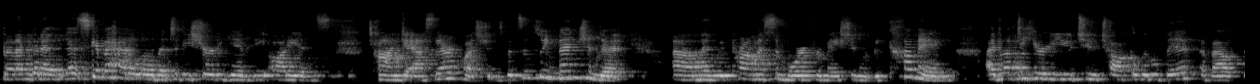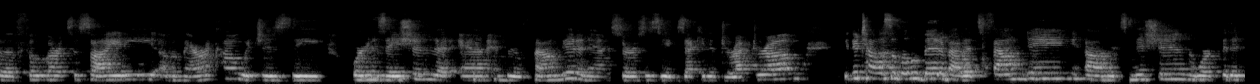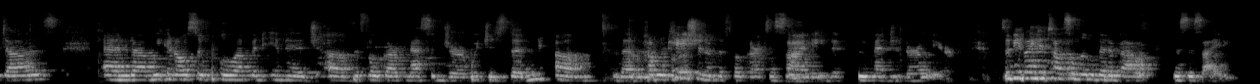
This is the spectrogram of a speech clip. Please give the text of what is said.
but I'm gonna uh, skip ahead a little bit to be sure to give the audience time to ask their questions. But since we mentioned it, um, and we promised some more information would be coming, I'd love to hear you two talk a little bit about the Folk Art Society of America, which is the organization that Anne and Boo founded and Anne serves as the executive director of. You could tell us a little bit about its founding, um, its mission, the work that it does. And um, we can also pull up an image of the Folk Art Messenger, which is the, um, the publication of the Folk Art Society that we mentioned earlier. So if you'd like to tell us a little bit about the society.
